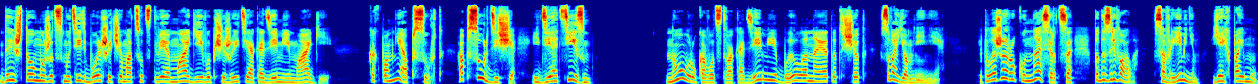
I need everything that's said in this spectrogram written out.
Да и что может смутить больше, чем отсутствие магии в общежитии Академии магии? Как по мне, абсурд. Абсурдище, идиотизм. Но у руководства Академии было на этот счет свое мнение. И, положа руку на сердце, подозревала, со временем я их пойму.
